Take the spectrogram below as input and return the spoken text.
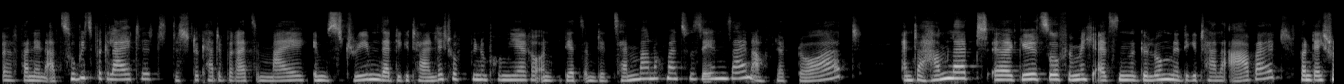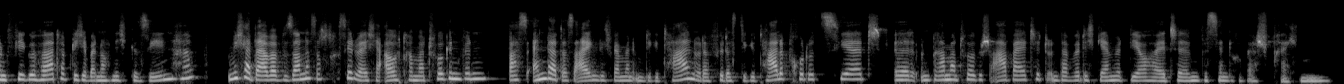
äh, von den Azubis begleitet. Das Stück hatte bereits im Mai im Stream der digitalen Lichthofbühne Premiere und wird jetzt im Dezember nochmal zu sehen sein, auch wieder dort. Enter Hamlet äh, gilt so für mich als eine gelungene digitale Arbeit, von der ich schon viel gehört habe, die ich aber noch nicht gesehen habe. Mich hat da aber besonders interessiert, weil ich ja auch Dramaturgin bin. Was ändert das eigentlich, wenn man im Digitalen oder für das Digitale produziert äh, und dramaturgisch arbeitet? Und da würde ich gerne mit dir heute ein bisschen drüber sprechen.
